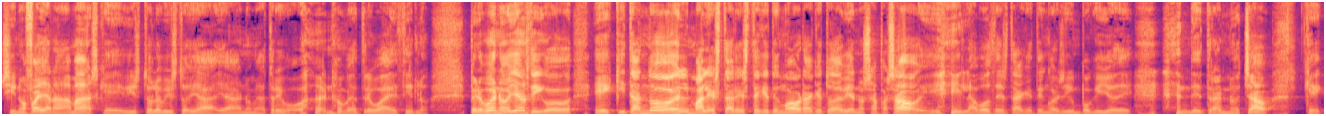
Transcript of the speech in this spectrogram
si no falla nada más, que visto lo visto ya, ya no me atrevo, no me atrevo a decirlo. Pero bueno, ya os digo, eh, quitando el malestar este que tengo ahora, que todavía no se ha pasado, y, la voz esta que tengo así un poquillo de, de trasnochado, que,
